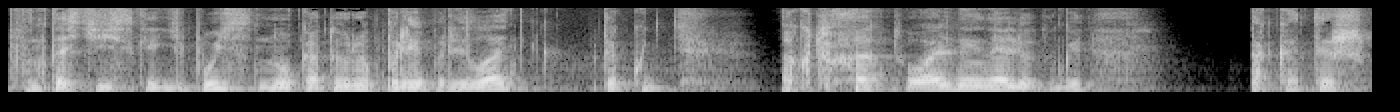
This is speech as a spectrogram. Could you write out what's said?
фантастическая гипотеза, но которая приобрела такой актуальный налет. Он говорит, так это ж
